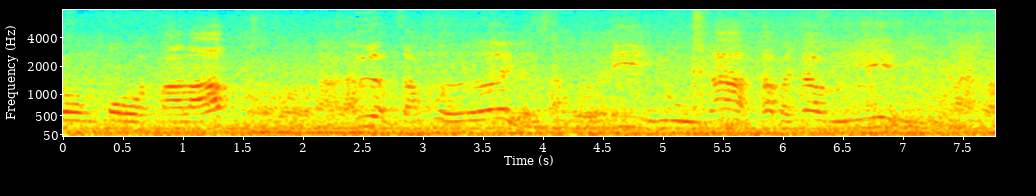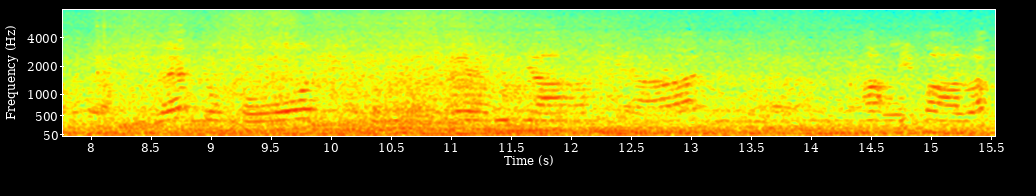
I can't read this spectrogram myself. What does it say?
จงโปรดมารับเครื่องสังเวยที่อยู่หน้าข้าพเจ้านี้ และจงโปรดแผ่บุญญาอภิญาณอภิบาลรัก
